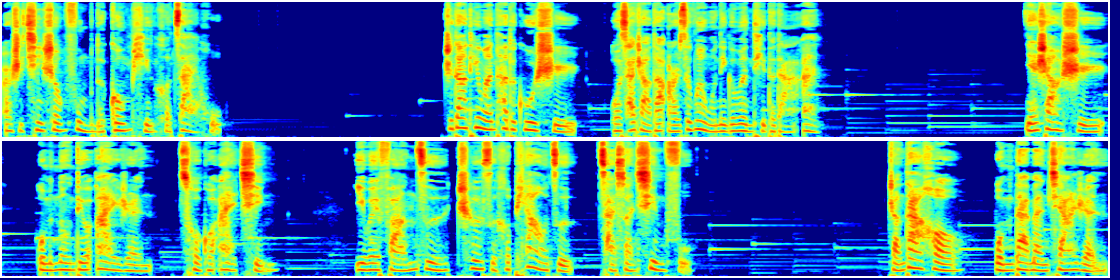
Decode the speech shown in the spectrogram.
而是亲生父母的公平和在乎。”直到听完他的故事，我才找到儿子问我那个问题的答案。年少时，我们弄丢爱人，错过爱情，以为房子、车子和票子才算幸福。长大后，我们怠慢家人，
